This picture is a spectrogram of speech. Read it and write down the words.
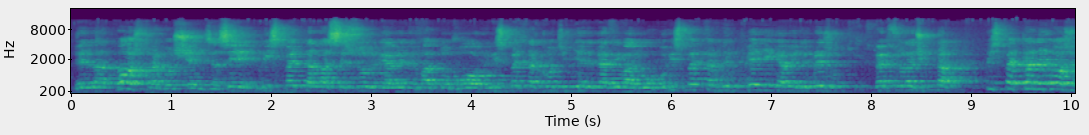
della vostra coscienza se rispetto all'assessore che avete fatto fuori, rispetto al consigliere che arriva dopo, rispetto agli impegni che avete preso verso la città, rispetto alle cose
